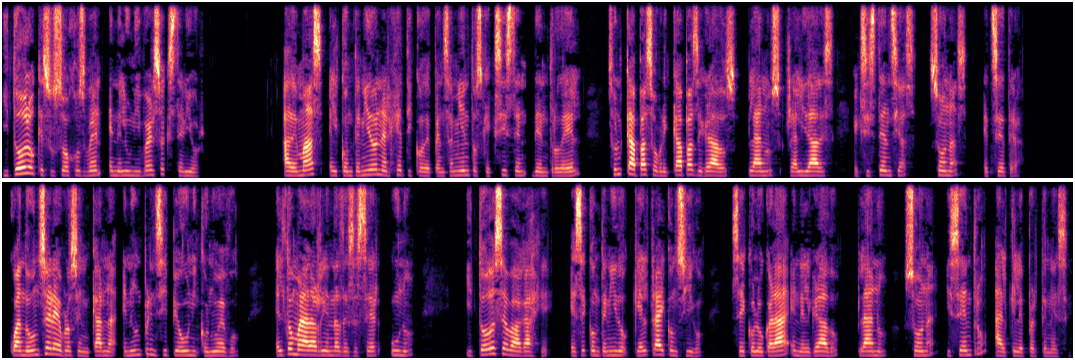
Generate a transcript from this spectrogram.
y todo lo que sus ojos ven en el universo exterior. Además, el contenido energético de pensamientos que existen dentro de él son capas sobre capas de grados, planos, realidades, existencias, zonas, etc. Cuando un cerebro se encarna en un principio único nuevo, él tomará las riendas de ese ser uno y todo ese bagaje, ese contenido que él trae consigo, se colocará en el grado, plano, zona y centro al que le pertenece.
